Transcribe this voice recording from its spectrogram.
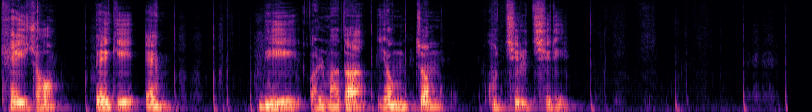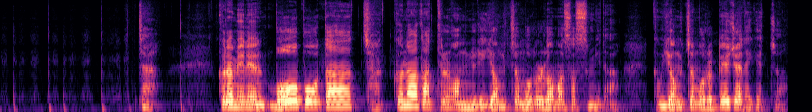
k죠. 빼기 m 미 얼마다 0.9772. 자, 그러면은 뭐보다 작거나 같을 확률이 0.5를 넘어섰습니다. 그럼 0.5를 빼줘야 되겠죠.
